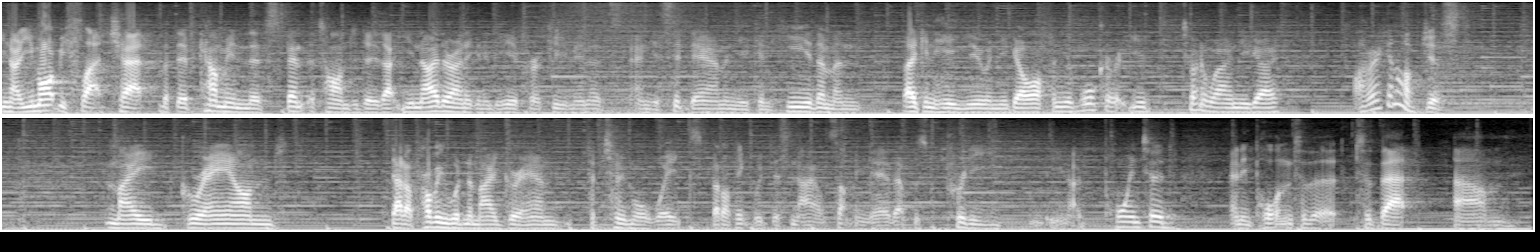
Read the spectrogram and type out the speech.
you know, you might be flat chat, but they've come in, they've spent the time to do that. You know they're only going to be here for a few minutes and you sit down and you can hear them and they can hear you and you go off and you walk, you turn away and you go, I reckon I've just made ground that I probably wouldn't have made ground for two more weeks, but I think we've just nailed something there that was pretty, you know, pointed and important to the to that um,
